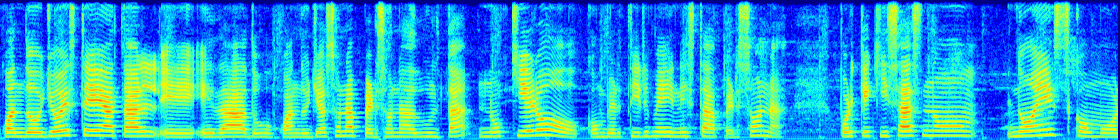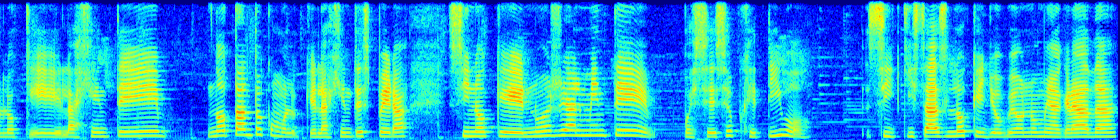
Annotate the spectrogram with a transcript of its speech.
Cuando yo esté a tal eh, edad o cuando ya soy una persona adulta, no quiero convertirme en esta persona, porque quizás no, no es como lo que la gente, no tanto como lo que la gente espera, sino que no es realmente pues ese objetivo. Si quizás lo que yo veo no me agrada,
